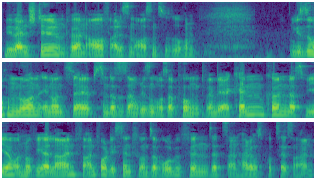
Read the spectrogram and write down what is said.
Wir werden still und hören auf, alles im Außen zu suchen. Wir suchen nur in uns selbst und das ist ein riesengroßer Punkt. Wenn wir erkennen können, dass wir und nur wir allein verantwortlich sind für unser Wohlbefinden, setzt ein Heilungsprozess ein.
